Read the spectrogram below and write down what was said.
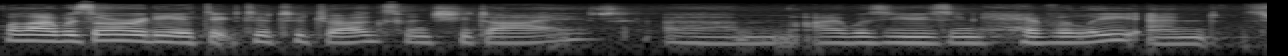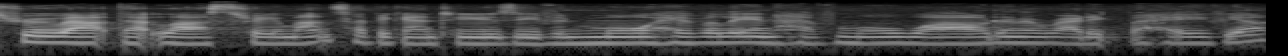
Well, I was already addicted to drugs when she died. Um, I was using heavily, and throughout that last three months, I began to use even more heavily and have more wild and erratic behaviour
